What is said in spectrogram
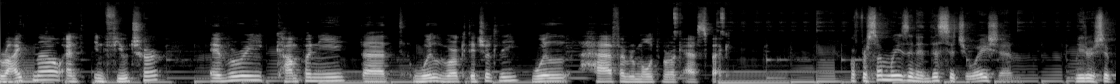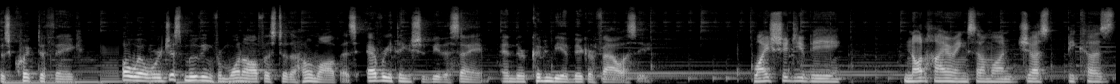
right mm. now and in future, every company that will work digitally will have a remote work aspect. But for some reason in this situation, leadership is quick to think, oh, well, we're just moving from one office to the home office. Everything should be the same. And there couldn't be a bigger fallacy. Why should you be not hiring someone just because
